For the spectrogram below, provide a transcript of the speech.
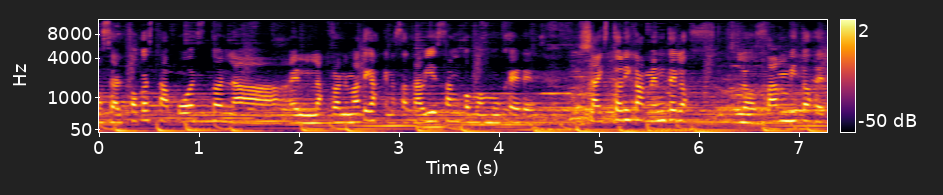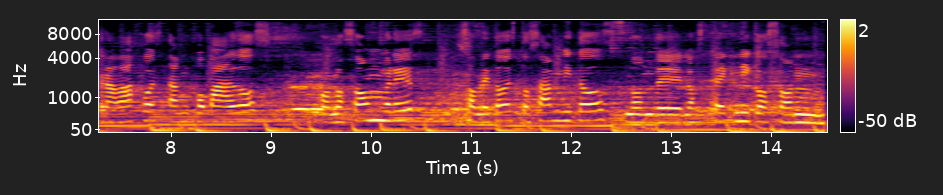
o sea, el foco está puesto en, las problemáticas que nos atraviesan como mujeres. Ya históricamente los ámbitos de trabajo están copados por los hombres, sobre todo estos ámbitos donde los técnicos son,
